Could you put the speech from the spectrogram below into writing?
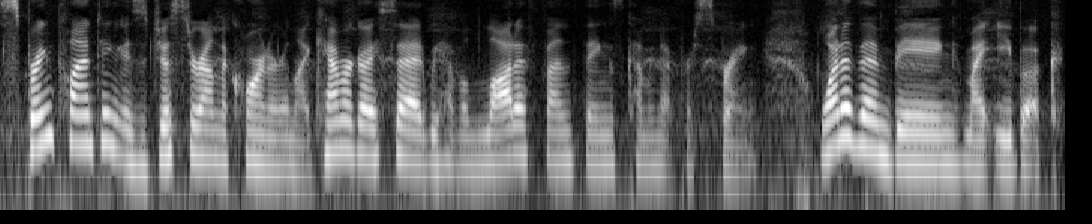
Spring planting is just around the corner, and like Camera Guy said, we have a lot of fun things coming up for spring. One of them being my ebook.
